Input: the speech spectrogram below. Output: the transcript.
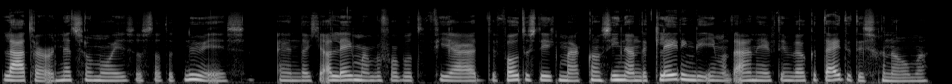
later net zo mooi is als dat het nu is. En dat je alleen maar bijvoorbeeld via de foto's die ik maak kan zien aan de kleding die iemand aan heeft in welke tijd het is genomen.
